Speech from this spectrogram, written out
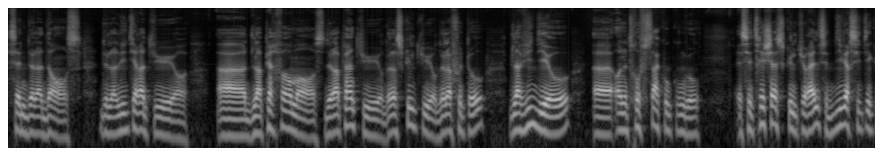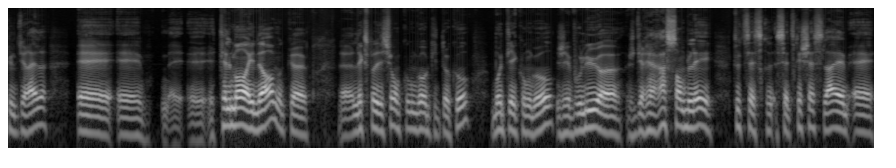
scène de la danse, de la littérature, euh, de la performance, de la peinture, de la sculpture, de la photo, de la vidéo, on ne trouve ça qu'au Congo. Et cette richesse culturelle, cette diversité culturelle est tellement énorme que euh, l'exposition Congo Kitoko, Beauté Congo. J'ai voulu, euh, je dirais, rassembler toute cette, richesse-là et,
